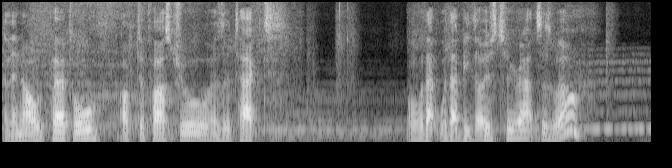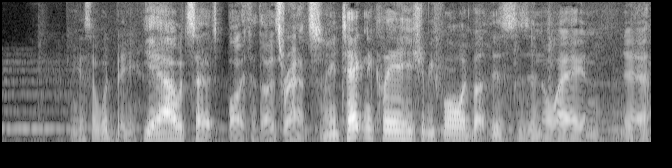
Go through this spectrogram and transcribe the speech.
and then old purple octopustule has attacked. Well, would that would that be those two rats as well? I guess it would be. Yeah, I would say it's both of those rats. I mean, technically he should be forward, but this is in the way, and yeah.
